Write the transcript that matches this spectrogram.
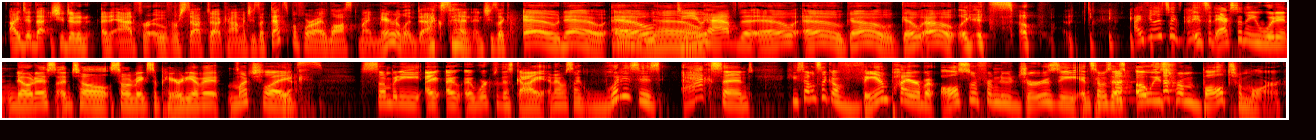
I did that. She did an, an ad for Overstock.com and she's like, that's before I lost my Maryland accent. And she's like, oh no, Oh, oh, no. do you have the oh, oh, go, go, oh. Like it's so funny. I feel it's like it's an accent that you wouldn't notice until someone makes a parody of it. Much like Yes. Somebody, I, I I worked with this guy, and I was like, "What is his accent?" He sounds like a vampire, but also from New Jersey. And someone says, "Oh, he's from Baltimore."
